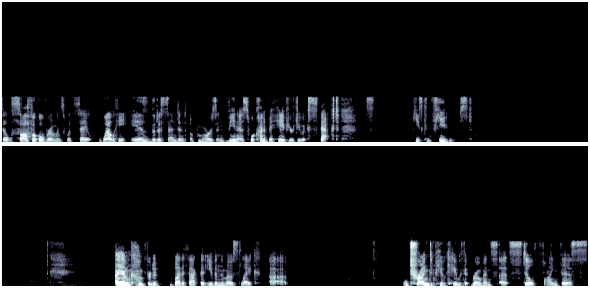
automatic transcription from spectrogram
philosophical Romans would say, well, he is the descendant of Mars and Venus. What kind of behavior do you expect? He's confused. I am comforted by the fact that even the most like uh, trying to be okay with it Romans uh, still find this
